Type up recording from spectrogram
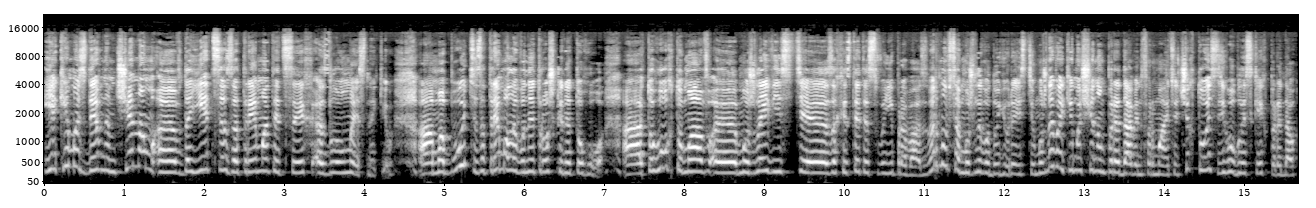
І якимось дивним чином е, вдається затримати цих е, зловмисників. А мабуть, затримали вони трошки не того. А того, хто мав е, можливість захистити свої права, звернувся, можливо, до юристів, можливо, якимось чином передав інформацію, чи хтось з його близьких передав.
